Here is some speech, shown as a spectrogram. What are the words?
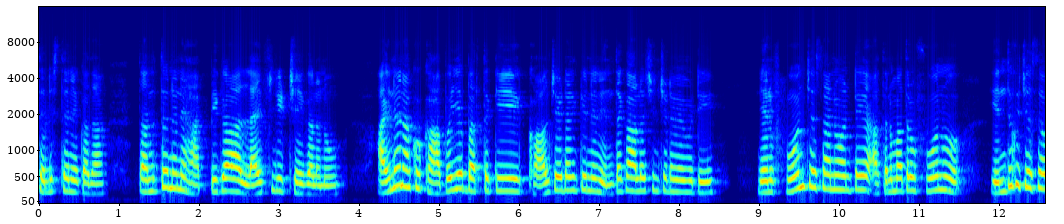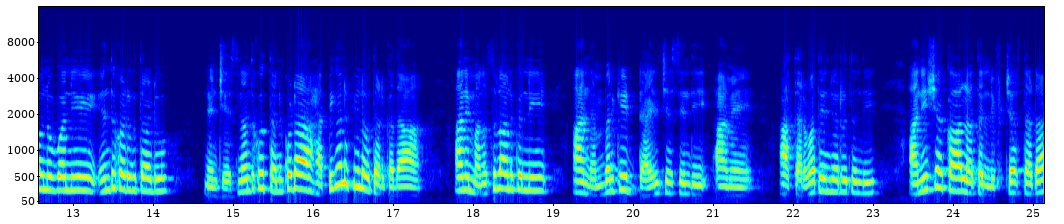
తెలిస్తేనే కదా తనతో నేను హ్యాపీగా లైఫ్ లీడ్ చేయగలను. అయినా నాకు కాబోయే భర్తకి కాల్ చేయడానికి నేను ఎంతగా ఆలోచించడం ఏమిటి? నేను ఫోన్ చేశాను అంటే అతను మాత్రం ఫోను ఎందుకు చేసావు నువ్వని ఎందుకు అడుగుతాడు? నేను చేసినందుకు తను కూడా హ్యాపీగానే ఫీల్ అవుతాడు కదా అని మనసులో అనుకుని ఆ నెంబర్కి డైల్ చేసింది ఆమె. ఆ తర్వాత ఏం జరుగుతుంది? అనీషా కాల్ అతను లిఫ్ట్ చేస్తాడా?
